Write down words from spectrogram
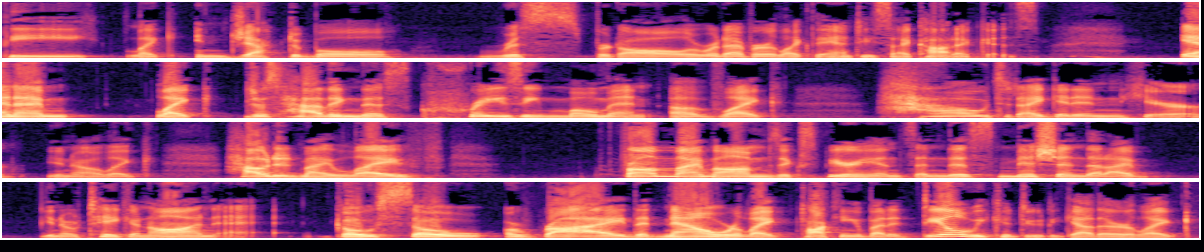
the like injectable Risperdal or whatever like the antipsychotic is. And I'm like just having this crazy moment of like how did I get in here? You know, like how did my life from my mom's experience and this mission that I've, you know, taken on go so awry that now we're like talking about a deal we could do together like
